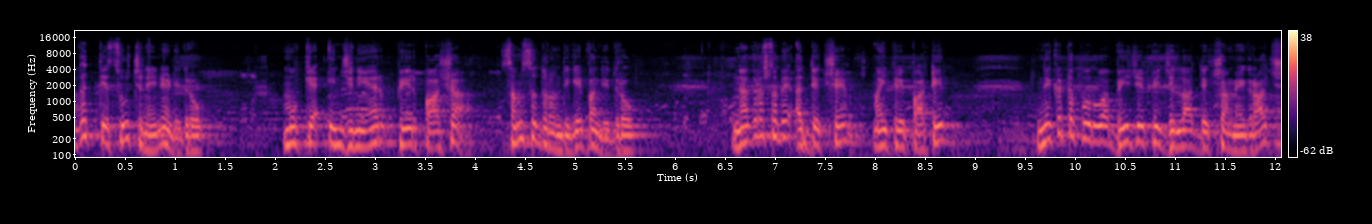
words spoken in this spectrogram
ಅಗತ್ಯ ಸೂಚನೆ ನೀಡಿದರು. ಮುಖ್ಯ ಇಂಜಿನಿಯರ್ ಪೀರ್ ಪಾಷಾ ಸಂಸದರೊಂದಿಗೆ ಬಂದಿದ್ದರು ನಗರಸಭೆ ಅಧ್ಯಕ್ಷೆ ಮೈತ್ರಿ ಪಾಟೀಲ್, ನಿಕಟಪೂರ್ವ ಬಿಜೆಪಿ ಜಿಲ್ಲಾಧ್ಯಕ್ಷ ಮೇಘರಾಜ್,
